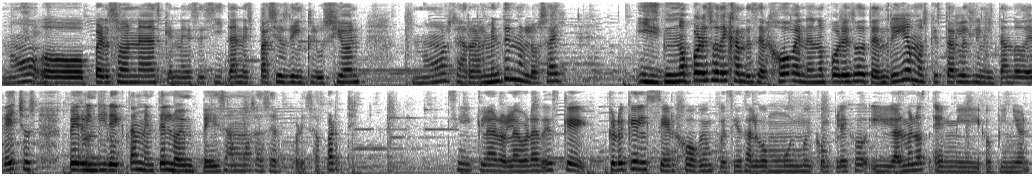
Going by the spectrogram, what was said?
¿No? O personas que necesitan espacios de inclusión, ¿no? O sea, realmente no los hay. Y no por eso dejan de ser jóvenes, no por eso tendríamos que estarles limitando derechos, pero indirectamente lo empezamos a hacer por esa parte. Sí, claro, la verdad es que creo que el ser joven pues sí es algo muy muy complejo y al menos en mi opinión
